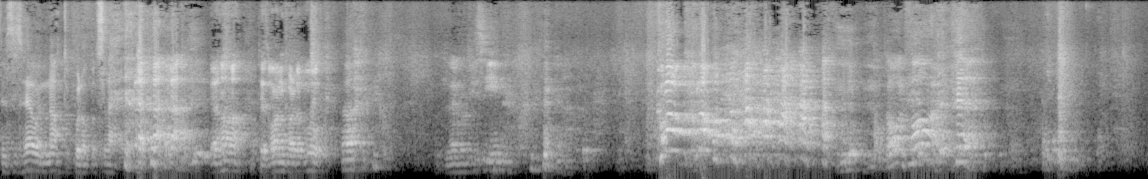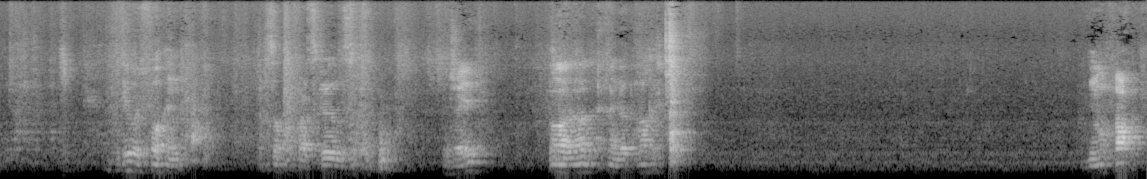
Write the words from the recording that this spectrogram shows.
This is how not to put up a slap. you know, there's one for the book. Never be seen. Come on, come on! Don't fall! Do it fucking something for screws. The drill. Oh no, that kind of pocket. No pocket.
